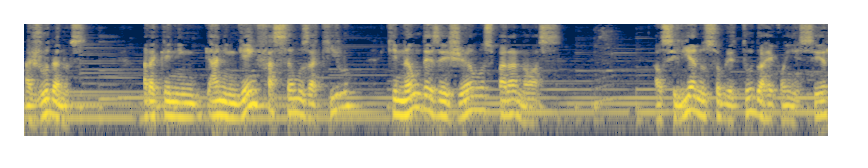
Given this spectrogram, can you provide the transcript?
Ajuda-nos para que a ninguém façamos aquilo que não desejamos para nós. Auxilia-nos, sobretudo, a reconhecer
